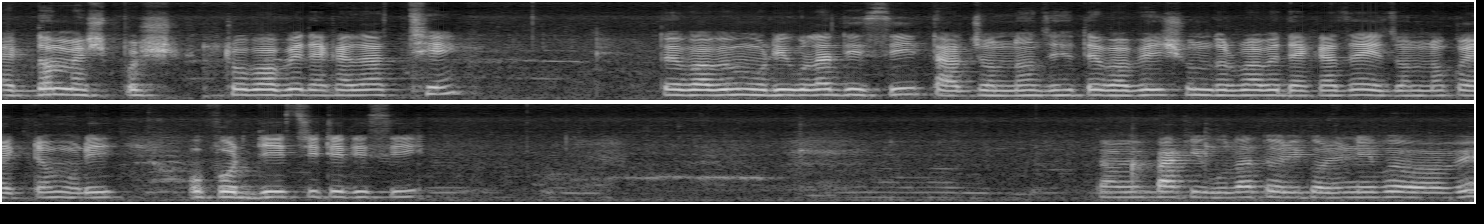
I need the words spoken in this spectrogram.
একদম স্পষ্টভাবে দেখা যাচ্ছে। তো এভাবে মুড়িগুলা দিছি, তার জন্য যেহেতু এভাবে সুন্দরভাবে দেখা যায় এই জন্য কয়েকটা মুড়ি উপর দিয়ে চিটে দিছি। তো আমি বাকিগুলা তৈরি করে নিব এভাবে।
